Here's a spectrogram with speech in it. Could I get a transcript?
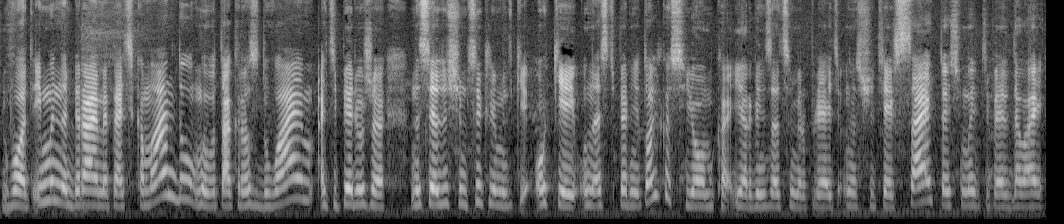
Вот, и мы набираем опять команду, мы вот так раздуваем, а теперь уже на следующем цикле мы такие, окей, у нас теперь не только съемка и организация мероприятий, у нас еще теперь сайт, то есть мы теперь давай,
